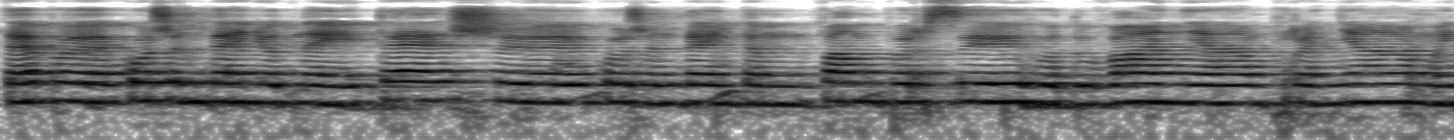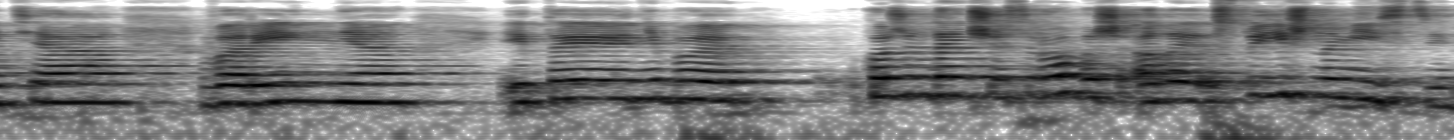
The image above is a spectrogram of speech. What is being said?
В тебе кожен день одне і те ж, е, кожен день там памперси, годування, прання, миття, варіння. І ти ніби кожен день щось робиш, але стоїш на місці.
